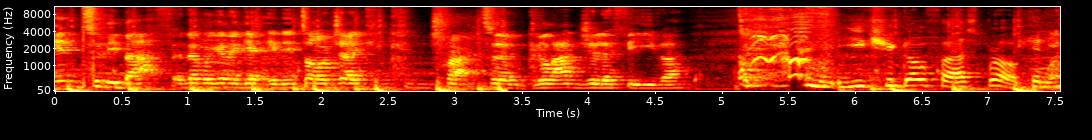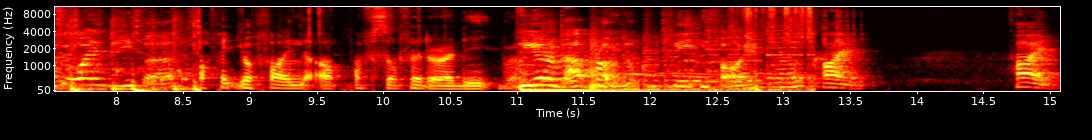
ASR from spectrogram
Into the bath, and then we're gonna get in it so Jay can contract a glandular fever. You should go first, bro. Can, Why's it always me first? I think you'll find that I've, I've suffered already, bro. What are you on about, bro? You look completely fine, bro. Fine. Fine.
